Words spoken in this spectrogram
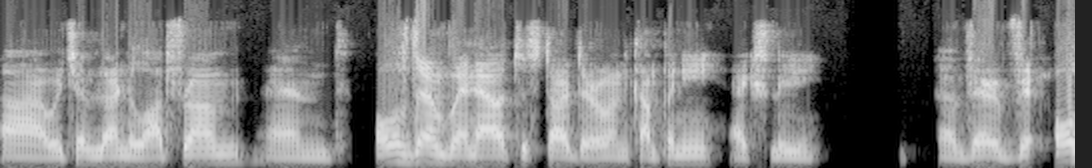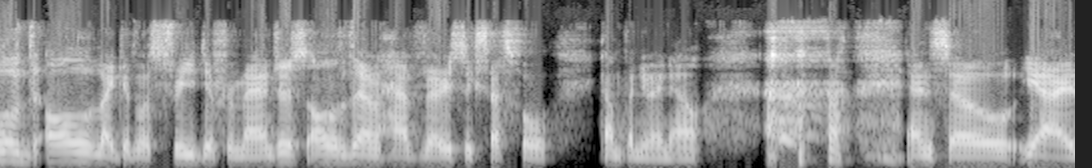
uh, which I've learned a lot from. And all of them went out to start their own company. Actually, uh, very, very, all of the, all like it was three different managers. All of them have very successful company right now. and so yeah,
